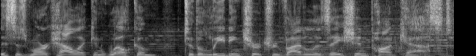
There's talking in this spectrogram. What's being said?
This is Mark Hallock, and welcome to the Leading Church Revitalization Podcast.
